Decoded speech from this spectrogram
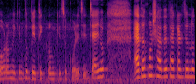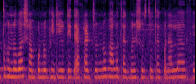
গরমে কিন্তু ব্যতিক্রম কিছু করেছি। যাই হোক, এতক্ষণ সাথে থাকার জন্য ধন্যবাদ। সম্পূর্ণ ভিডিওটি দেখার জন্য ভালো থাকবেন, সুস্থ থাকবেন। আল্লাহ হাফেজ।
